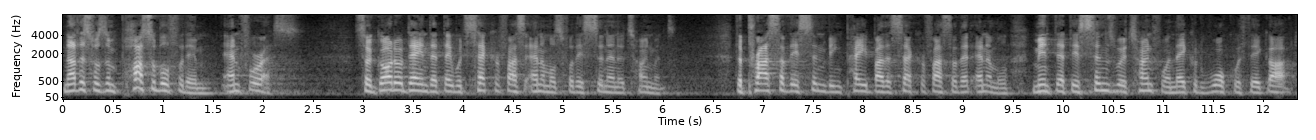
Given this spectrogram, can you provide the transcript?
Now, this was impossible for them and for us. So, God ordained that they would sacrifice animals for their sin and atonement. The price of their sin being paid by the sacrifice of that animal meant that their sins were atoned for and they could walk with their God.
